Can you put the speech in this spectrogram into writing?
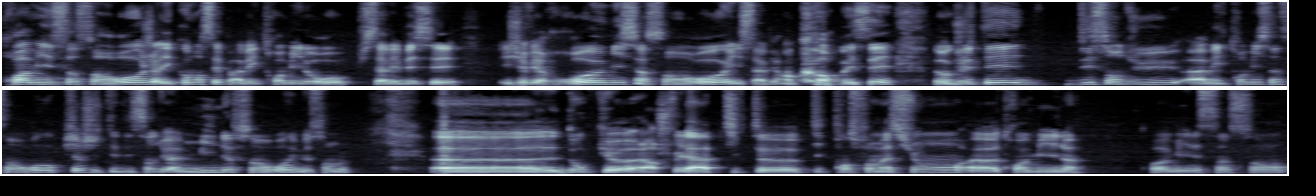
3500 euros, j'avais commencé avec 3000 euros, puis ça avait baissé, et j'avais remis 500 euros et ça avait encore baissé. Donc j'étais descendu avec 3500 euros. Au pire, j'étais descendu à 1900 euros, il me semble. Euh, donc, euh, alors je fais la petite, euh, petite transformation. 3000, 3500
